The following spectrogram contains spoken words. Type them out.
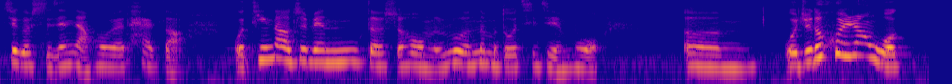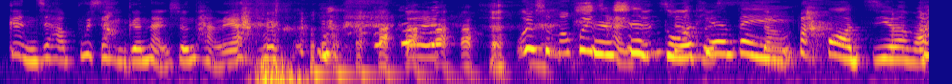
这个时间讲会不会太早。我听到这边的时候，我们录了那么多期节目，嗯，我觉得会让我更加不想跟男生谈恋爱。对，为什么会产生昨天被 暴击了吗？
